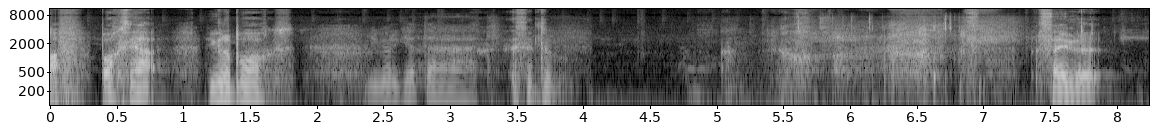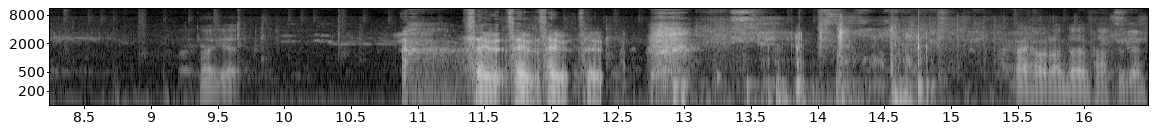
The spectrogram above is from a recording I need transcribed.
Off. Box out. You got a box. You gotta get that. To. Save it. Not yet. Save it. Save it. Save it. Save it. Right, hold on. Don't pass it then.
